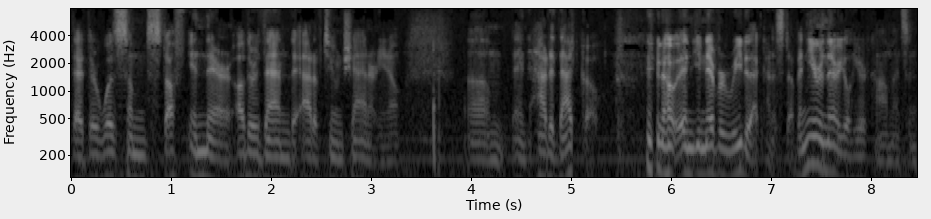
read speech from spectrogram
that there was some stuff in there other than the out of tune chanter, you know, um, and how did that go, you know, and you never read that kind of stuff, and here and there you'll hear comments, and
